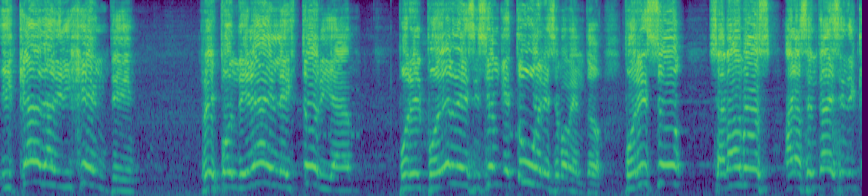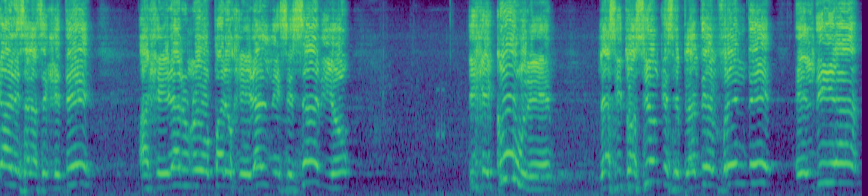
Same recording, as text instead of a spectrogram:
Y cada dirigente responderá en la historia por el poder de decisión que tuvo en ese momento. Por eso llamamos a las centrales sindicales, a la CGT, a generar un nuevo paro general necesario y que cubre la situación que se plantea enfrente el día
